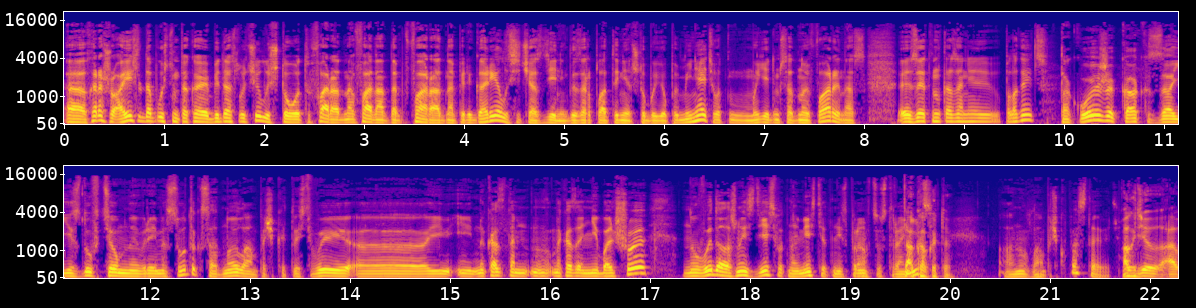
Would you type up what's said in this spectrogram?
А, хорошо, а если, допустим, такая беда случилась, что вот фара одна, фара, одна, фара одна перегорела, сейчас денег до зарплаты нет, чтобы ее поменять, вот мы едем с одной фарой, нас э, за это наказание полагается? Такое же, как за езду в темное время суток с одной лампочкой. То есть вы э, и, и наказ- там наказание небольшое, но вы должны здесь вот на месте эту неисправность устранить. А как это? Ну, лампочку поставить. А где? А,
